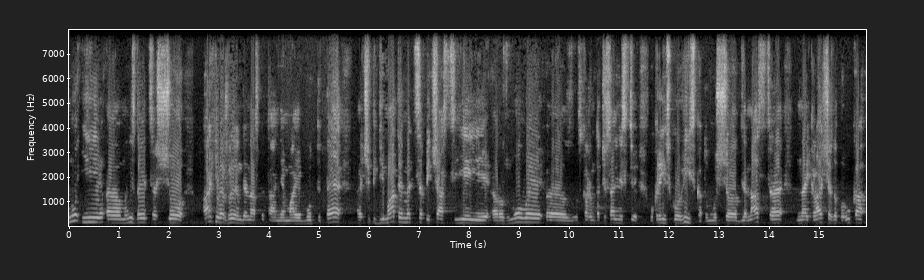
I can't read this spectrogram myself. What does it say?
Ну і е, мені здається, що архіважливим для нас питання має бути те, чи підійматиметься під час цієї е, розмови, е, скажімо так, чисельність українського війська, тому що для нас це найкраща запорука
